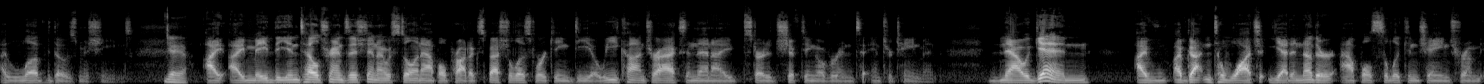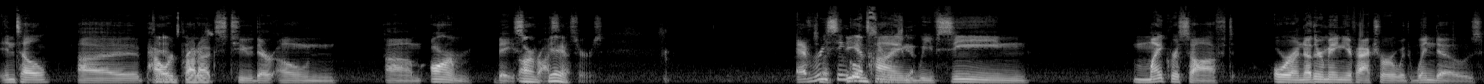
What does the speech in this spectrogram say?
I loved those machines. yeah, yeah. I, I made the Intel transition. I was still an Apple product specialist working DOE contracts, and then I started shifting over into entertainment. Now again, I've I've gotten to watch yet another Apple silicon change from Intel uh, powered products to their own um, ARM based ARM, yeah, yeah. Every the single series, time yeah. we've seen Microsoft or another manufacturer with Windows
